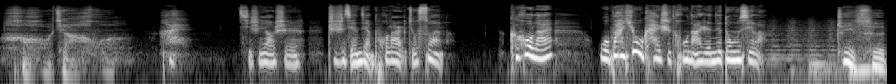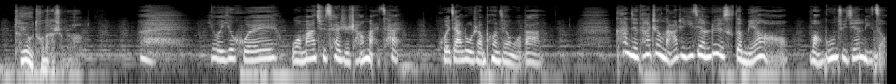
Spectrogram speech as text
好家伙！嗨，其实要是只是捡捡破烂也就算了，可后来我爸又开始偷拿人家东西了。这次他又偷拿什么了？哎，有一回我妈去菜市场买菜，回家路上碰见我爸了。看见他正拿着一件绿色的棉袄往工具间里走，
